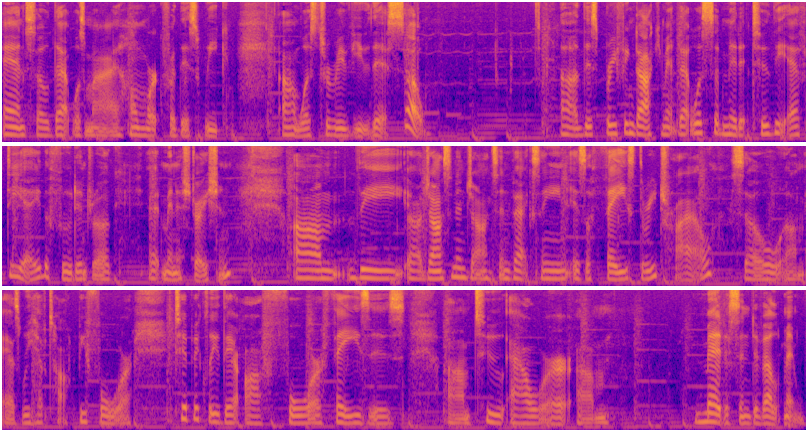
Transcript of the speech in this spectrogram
and so that was my homework for this week uh, was to review this. So. Uh, this briefing document that was submitted to the FDA, the Food and Drug administration. Um, the uh, Johnson & Johnson vaccine is a phase three trial. So, um, as we have talked before, typically there are four phases um, to our um, medicine development,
